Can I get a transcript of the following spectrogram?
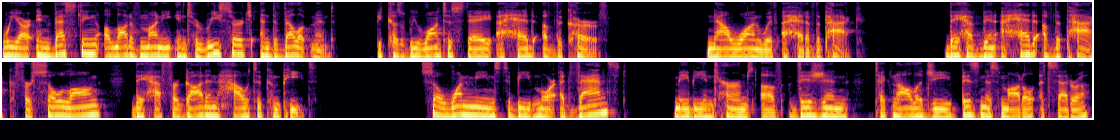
We are investing a lot of money into research and development because we want to stay ahead of the curve. Now, one with ahead of the pack. They have been ahead of the pack for so long, they have forgotten how to compete. So, one means to be more advanced, maybe in terms of vision, technology, business model, etc.,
